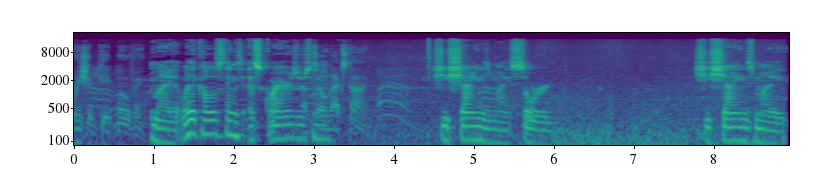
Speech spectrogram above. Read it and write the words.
We should keep moving. My what do they call those things? Esquires or Until something? next time. She shines my sword. She shines my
